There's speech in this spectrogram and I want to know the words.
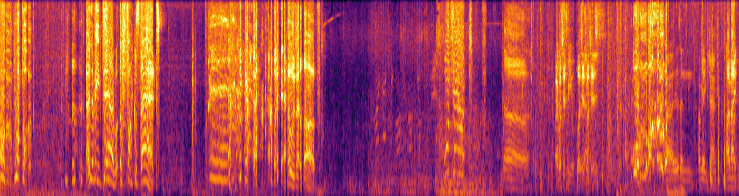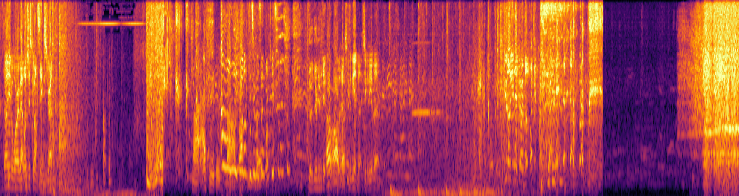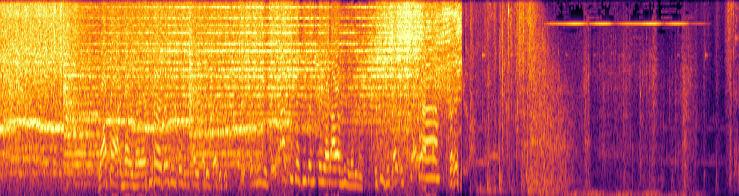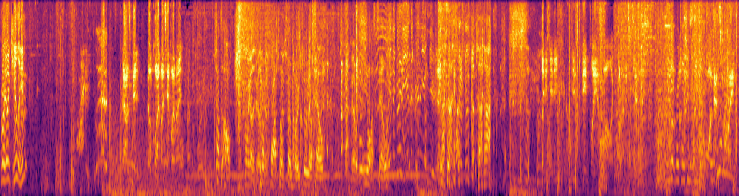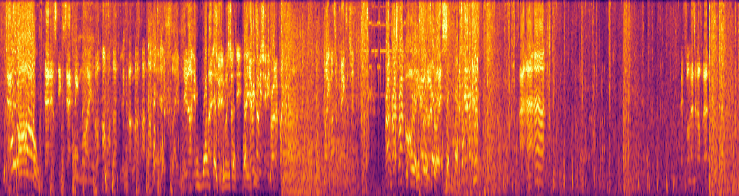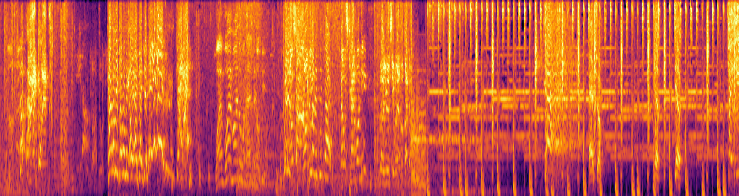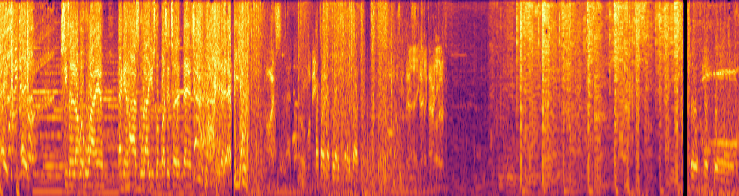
Oh, what the? Enemy down. What the fuck was that? what the hell was that laugh? Watch out! Uh, Wait, watch this. Watch this. Watch this. Uh, there's an, I'm getting jammed. Hi mate, don't even worry about. it, Watch this gone six strap. Nah, actually, dude. Oh nah, my god, I'm fuck pissing you, myself. I'm pissing myself. You're, you're gonna get. Oh, oh, you're gonna get that. You're gonna get that. You're not getting that. Like What the? No, no, no, don't even think of the face, anybody. I'm leaving. Ah, he's a, he's a, he's a, I'm leaving, I'm leaving. This is just like, ah! bro, don't kill him. That was a bit. Not quite my tempo, mate. Shut up. Oh my god, really good. Flash your tempo, kill yourself. Kill yourself. In the gritty, in the gritty on you! Rotation Oh, that's right. Oh! That is exactly why. Oh my god. Yeah, explain. Dude, like, You want I that shoot him, I shoot him. Every time you shoot me, right, I play with Like, lots of things and shit. Run, Bryce, run! Oh, Yeah, yeah, go, Bryce. Ah, ah, ah. I thought that's enough of that. Okay, clipped. Come on me, come on me! I, I, I, I, Why, why am I the one that has to help you? Wait, that was cap on you? that! That was cap on you? No, you see what it looked like. Astro. Yep, yep. Hey. She's in love with who I am. Back in high school, I used to bust it to the dance. Now I hit that FBO. Nice. I I I I. Oh, that's the best. Yeah, Yeah, very good. like, Oh, oh, oh.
